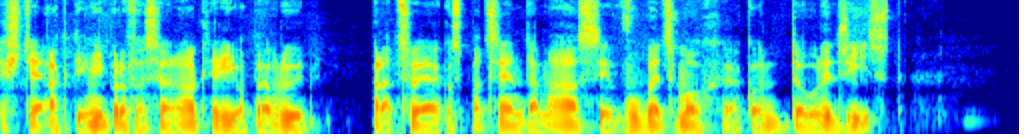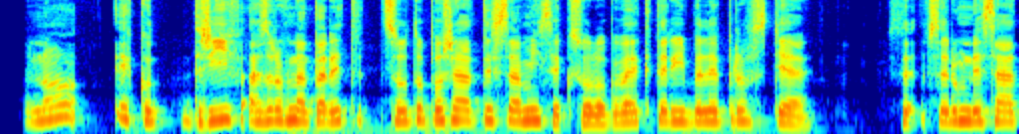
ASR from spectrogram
ještě aktivní profesionál, který opravdu pracuje jako s pacientama, si vůbec mohl jako dovolit říct? No, jako dřív a zrovna tady t- jsou to pořád ty samý sexologové, který byli prostě v 70.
